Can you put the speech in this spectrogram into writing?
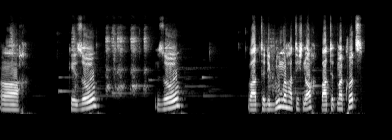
Ach. Okay, so. So. Warte, die Blume hatte ich noch. Wartet mal kurz.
